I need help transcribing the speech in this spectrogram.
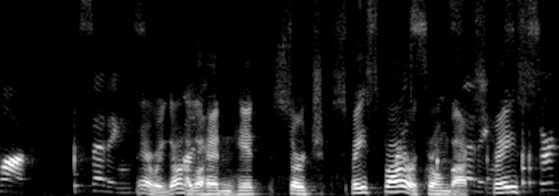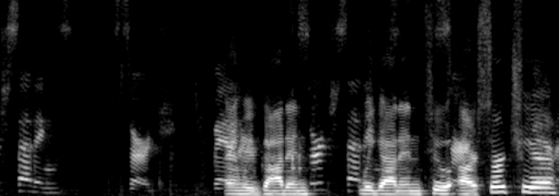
lock, settings. There we go. I go ahead and hit search spacebar or ChromeVox settings. space. Search settings. Search. And we've got in, Search we got into our search here.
